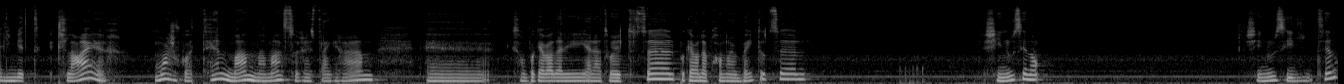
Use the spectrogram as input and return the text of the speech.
limite claire, moi je vois tellement de mamans sur Instagram euh, qui sont pas capables d'aller à la toilette toute seule, pas capables de prendre un bain toute seule. Chez nous, c'est non. Chez nous, c'est non.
